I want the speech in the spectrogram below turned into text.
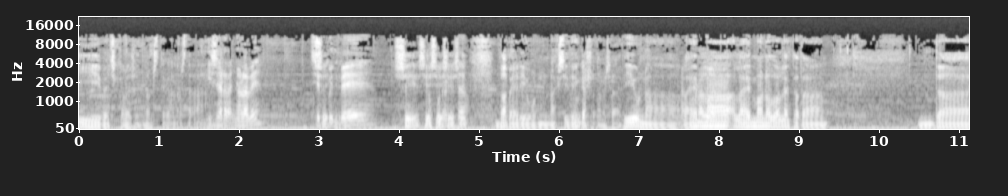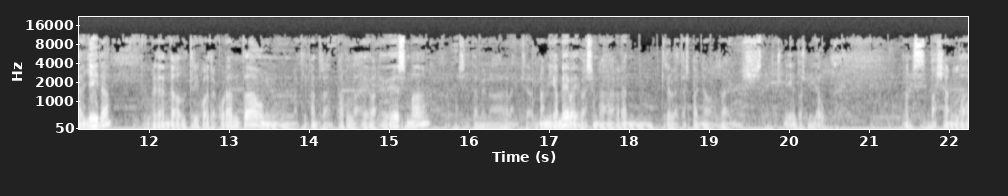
i veig que la gent doncs, té ganes de... I Cerdanyola bé? Circuit Sí. bé? Sí, sí, sí, sí, sí. Va haver-hi un accident, que això també s'ha de dir, una, la, Emma, la Emma, una dualeta de, de Lleida, concretament del Tri 440, un equip entrenat per la Eva Ledesma, que va ser també una, gran, una amiga meva i va ser una gran triatleta espanyola als anys 2000, 2010. Doncs baixant la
